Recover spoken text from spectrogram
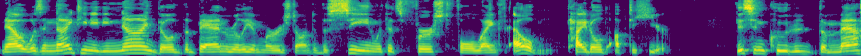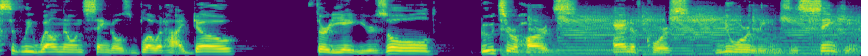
Now, it was in 1989, though, that the band really emerged onto the scene with its first full length album, titled Up to Here. This included the massively well known singles Blow at High Dough, 38 Years Old, Boots or Hearts, and of course, New Orleans is Sinking.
